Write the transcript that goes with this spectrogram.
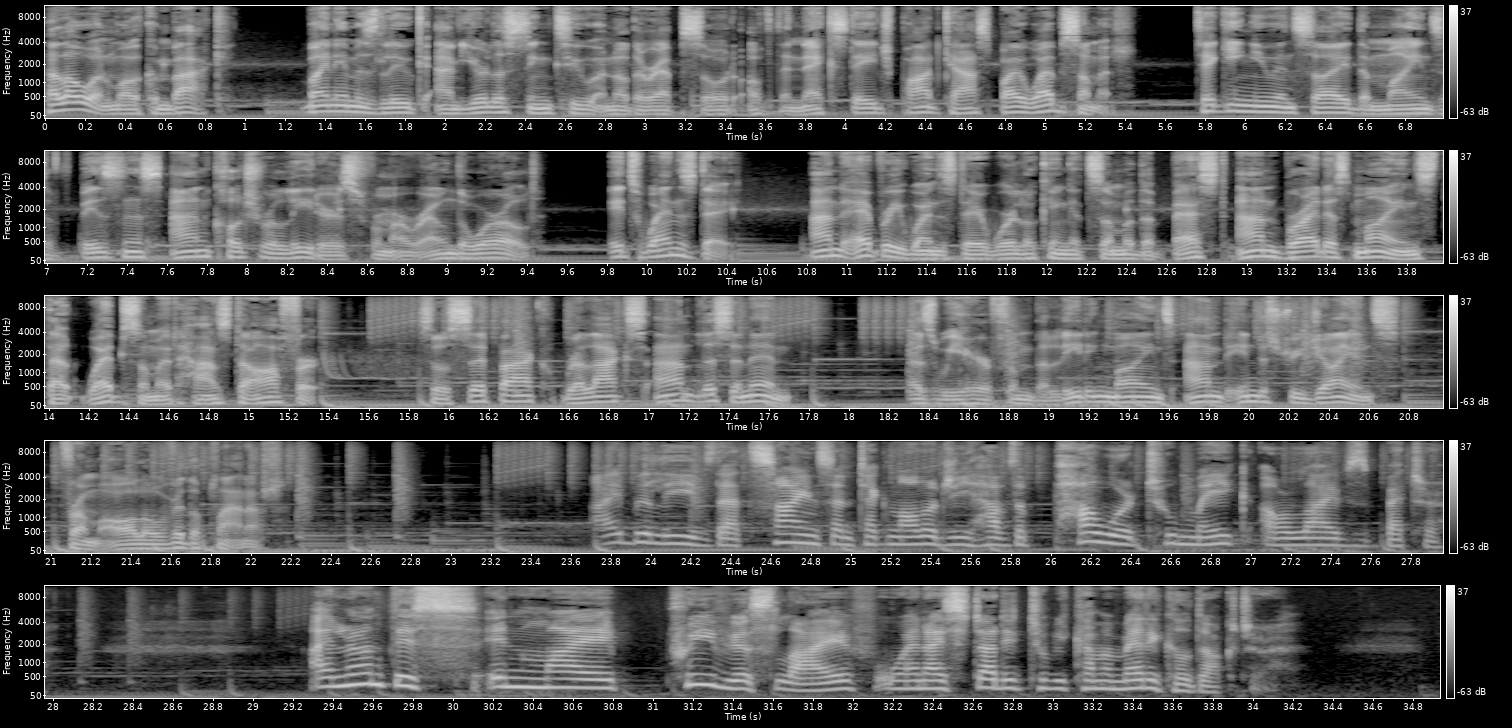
Hello and welcome back. My name is Luke, and you're listening to another episode of the Next Stage podcast by Web Summit, taking you inside the minds of business and cultural leaders from around the world. It's Wednesday, and every Wednesday we're looking at some of the best and brightest minds that Web Summit has to offer. So sit back, relax, and listen in as we hear from the leading minds and industry giants from all over the planet. I believe that science and technology have the power to make our lives better. I learned this in my previous life when I studied to become a medical doctor.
